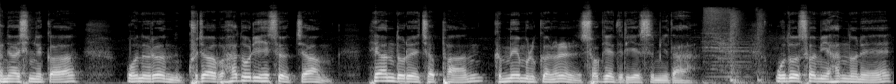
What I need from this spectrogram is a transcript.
안녕하십니까. 오늘은 구잡 하도리 해수욕장 해안도로에 접한 금매 물건을 소개해 드리겠습니다. 우도섬이 한눈에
